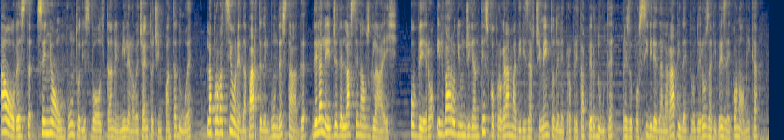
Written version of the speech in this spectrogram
A ovest segnò un punto di svolta nel 1952 l'approvazione da parte del Bundestag della legge dell'Astenhausgleich, ovvero il varo di un gigantesco programma di risarcimento delle proprietà perdute, reso possibile dalla rapida e poderosa ripresa economica,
